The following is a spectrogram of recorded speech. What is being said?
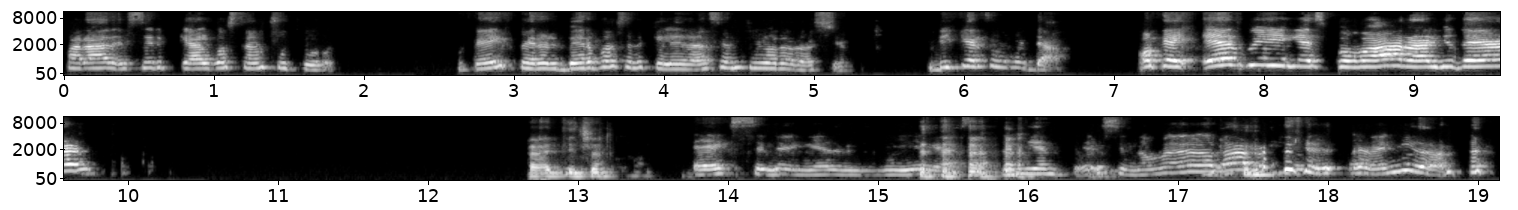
para decir que algo está en futuro. ¿Ok? Pero el verbo es el que le da sentido a la oración. Be careful with that. Ok, Edwin Escobar, are you there? Teacher. Está pendiente. Si no me agarro, prevenido.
